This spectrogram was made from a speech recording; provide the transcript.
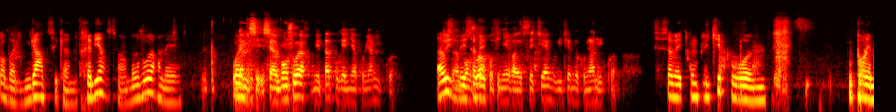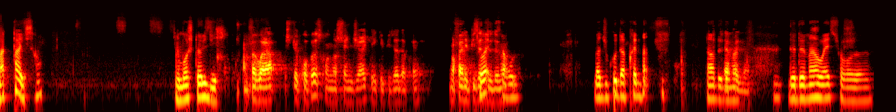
Oh bah Lingard, c'est quand même très bien, c'est un bon joueur, mais. Ouais. C'est un bon joueur, mais pas pour gagner la première ligue, quoi. ah oui, un mais bon ça va, joueur être, pour finir euh, septième ou huitième de première ligue, quoi. ça va être compliqué pour euh, pour les Magpies. Hein. Et moi je te le dis. Enfin voilà, je te propose qu'on enchaîne direct avec l'épisode après. Enfin l'épisode Ouais, de ça demain. roule. Bah du coup d'après-demain. Non, de demain. De demain, ouais, sur euh,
